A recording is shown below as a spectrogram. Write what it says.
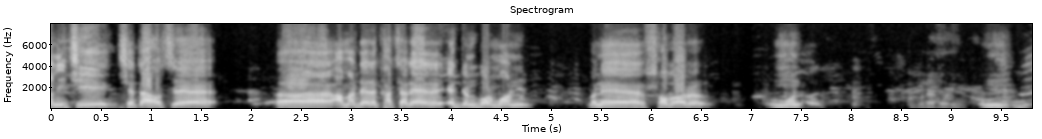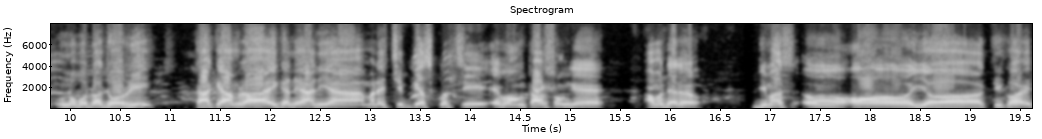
আনিছি। সেটা হচ্ছে আমাদের খাঁচারের একজন বর্মন মানে সবর নবদা জহরি, তাকে আমরা এখানে আনিয়া মানে চিফ গেস্ট করছি এবং তার সঙ্গে আমাদের ডিমাস কি কয়?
